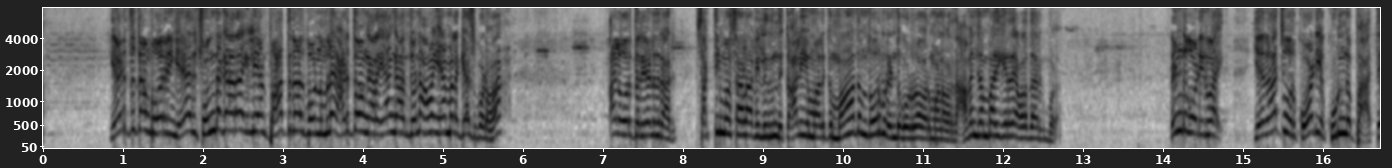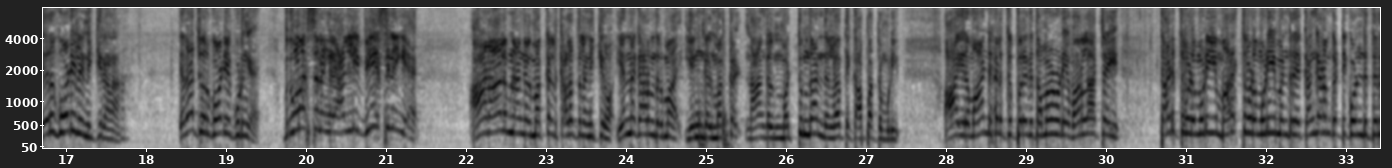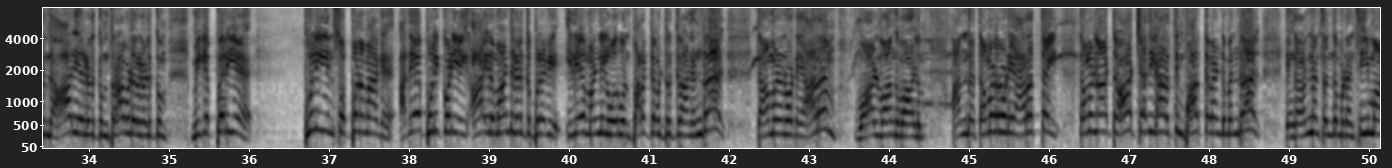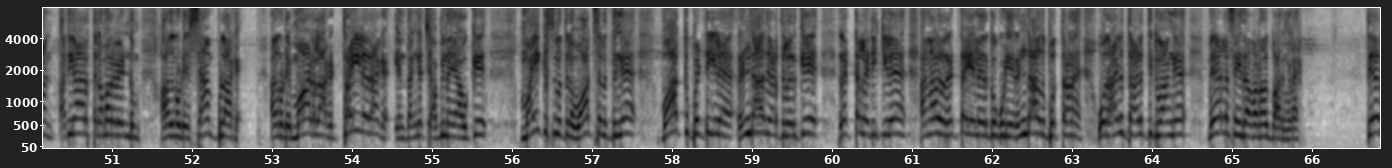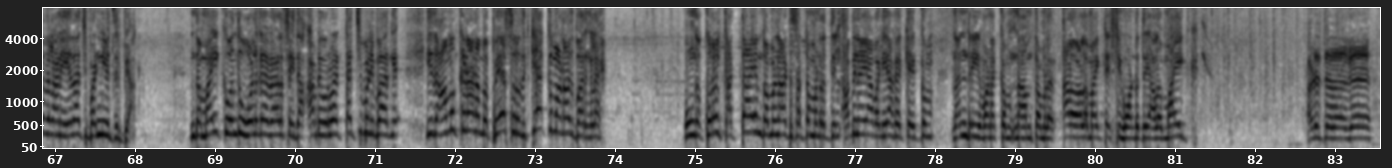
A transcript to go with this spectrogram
எடுத்து தான் போடுறீங்க அது சொந்தக்காரா இல்லையான்னு பார்த்து நாள் போடணும்ல அடுத்தவங்கார ஏங்கான்னு சொன்னா அவன் ஏன் மேல கேஸ் போடவா? அதுல ஒருத்தர் எழுதுறாரு. சக்தி மசாலாவில் இருந்து காளியம்மாளுக்கு மாதம் தோறும் ரெண்டு கோடி ரூபாய் வருமானம் வருது. அவன் சம்பாதிக்கிறதே அவ்வளவுதான் இருக்கும் போல. ரெண்டு கோடி ரூபாய். ஏதாச்சும் ஒரு கோடியை கொடுங்கப்பா. தெரு கோடியில நிக்கிறேனா? ஏதாச்சும் ஒரு கோடியை கொடுங்க. விமர்சனங்களை அள்ளி வீசினீங்க. ஆனாலும் நாங்கள் மக்கள் களத்துல நிக்கிறோம். என்ன காரணம் தெரியுமா? எங்கள் மக்கள் நாங்கள் மட்டும்தான் இந்த நிலத்தை காப்பாற்ற முடியும். ஆயிரம் ஆண்டுகளுக்கு பிறகு தமிழனுடைய வரலாற்றை தடுத்து விட முடியும் மறைத்து விட முடியும் என்று கங்கணம் கட்டி கொண்டு திருந்த ஆரியர்களுக்கும் திராவிடர்களுக்கும் மிகப்பெரிய புலியின் சொப்பனமாக அதே புலிக்கொடியை ஆயிரம் ஆண்டுகளுக்கு இதே மண்ணில் ஒருவன் பறக்க விட்டிருக்கிறான் என்றால் தமிழனுடைய அறம் வாழ்வாங்கு வாழும். அந்த தமிழனுடைய அறத்தை தமிழ்நாட்டு ஆட்சி அதிகாரத்தையும் பார்க்க வேண்டும் என்றால் எங்கள் அண்ணன் செந்தமுடன் சீமான் அதிகாரத்தில் அமர வேண்டும். அதனுடைய சாம்பிளாக அதனுடைய மாடலாக ட்ரெய்லராக என் தங்கச்சி அபிநயாவுக்கு மைக் சின்னத்துல வாக்கு செலுத்துங்க. வாக்கு பெட்டியில ரெண்டாவது இடத்துல இருக்கு. ரெட்டல் அடிக்கல அதனால ரெட்டையில இருக்கக்கூடிய ரெண்டாவது பொத்தான ஒரு அழுத்த அழுத்திட்டு வாங்க. வேலை செய்தா வேணாலும் பாருங்களேன். தேர்தல் ஆணையம் ஏதாச்சும் பண்ணி வச்சிருப்பான் இந்த மைக் வந்து ஒழுங்கா வேலை செய்தா? அப்படி ஒரு டச் பண்ணி பாருங்க. இது அமுக்குனா நம்ம பேசுறது கேட்குமானாவது பாருங்களேன். உங்க குரல் கட்டாயம் தமிழ்நாட்டு சட்டமன்றத்தில் அபிநயா வழியாக கேட்கும். நன்றி வணக்கம். நாம் தமிழர். அளவு mic testing one two three அளவு மைக் அடுத்ததாக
